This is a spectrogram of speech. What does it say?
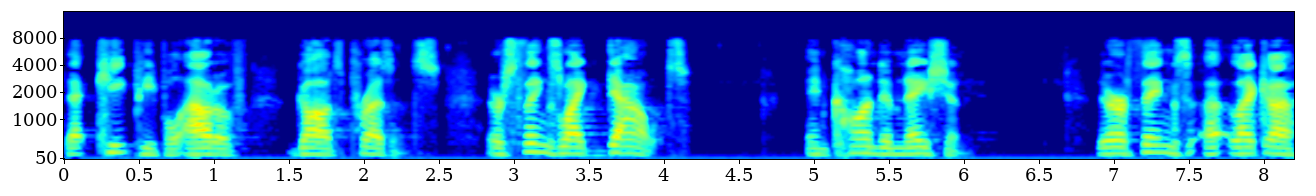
that keep people out of God's presence. There's things like doubt and condemnation there are things uh, like, uh,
